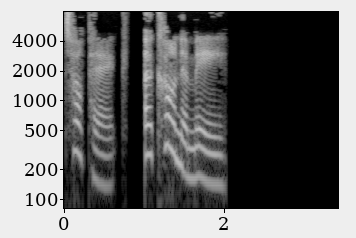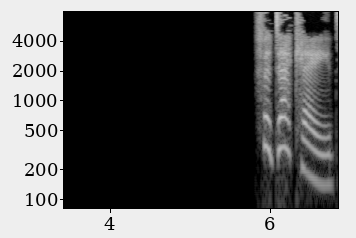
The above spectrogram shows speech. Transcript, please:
Topic: Economy For decades,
